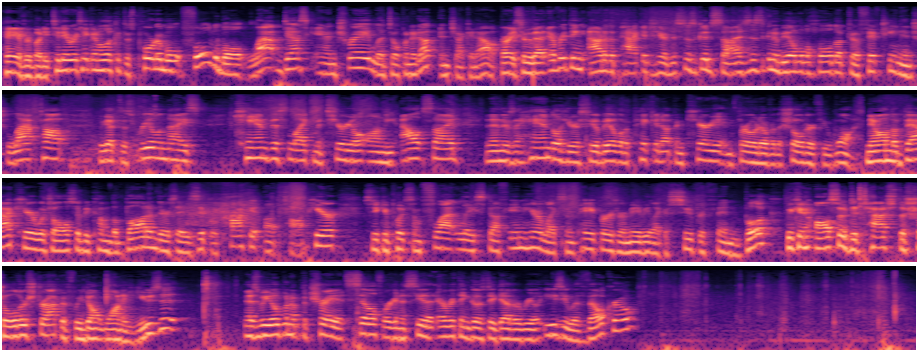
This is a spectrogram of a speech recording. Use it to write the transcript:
Hey everybody, today we're taking a look at this portable, foldable lap desk and tray. Let's open it up and check it out. All right, so we got everything out of the package here. This is good size. This is gonna be able to hold up to a 15 inch laptop. We got this real nice canvas-like material on the outside, and then there's a handle here so you'll be able to pick it up and carry it and throw it over the shoulder if you want. Now on the back here, which will also become the bottom, there's a zipper pocket up top here, so you can put some flat lay stuff in here, like some papers or maybe like a super thin book. We can also detach the shoulder strap if we don't want to use it. As we open up the tray itself, we're gonna see that everything goes together real easy with Velcro.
